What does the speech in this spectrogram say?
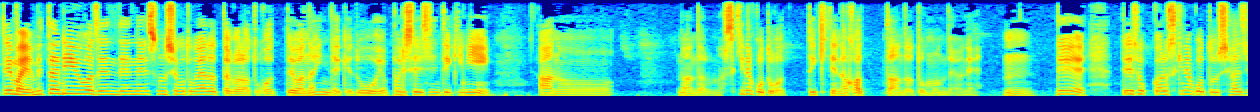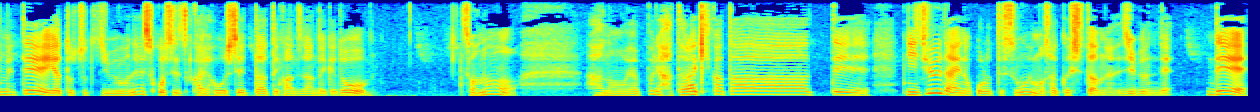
でまあ辞めた理由は全然ねその仕事が嫌だったからとかではないんだけどやっぱり精神的にあのー、なんだろうな好きなことができてなかったんだと思うんだよね。うん、ででそこから好きなことをし始めてやっとちょっと自分をね少しずつ解放してったって感じなんだけどそのあのやっぱり働き方って20代の頃ってすごい模索してたのよ自分で。で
